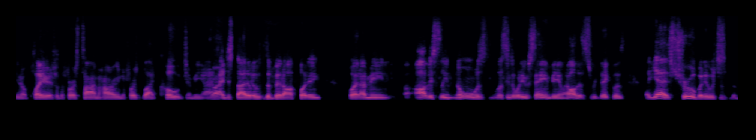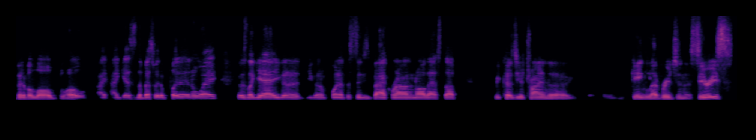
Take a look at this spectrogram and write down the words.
you know players for the first time, hiring the first black coach. I mean, I, I just thought it was a bit off putting. But I mean, obviously, no one was listening to what he was saying, being like, "Oh, this is ridiculous." Like, yeah, it's true, but it was just a bit of a low blow. I, I guess the best way to put it in a way. It was like, yeah, you're gonna you're gonna point at the city's background and all that stuff because you're trying to gain leverage in a series.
